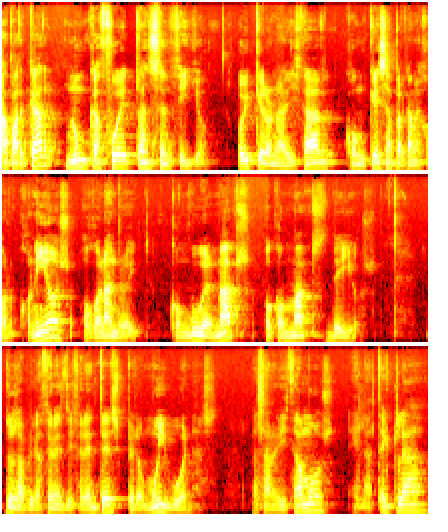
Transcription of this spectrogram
Aparcar nunca fue tan sencillo. Hoy quiero analizar con qué se aparca mejor, con iOS o con Android, con Google Maps o con Maps de iOS. Dos aplicaciones diferentes pero muy buenas. Las analizamos en la tecla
